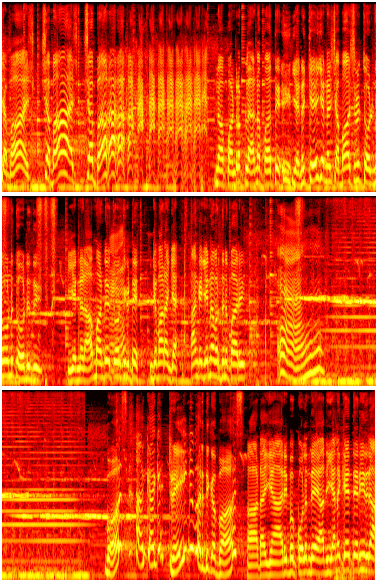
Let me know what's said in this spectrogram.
ஷபாஷ் ஷபாஷ் ஷபாஷ். நான் பண்ற பிளான பார்த்து எனக்கே என்ன ஷபாஷ்னு சொல்லணும்னு தோணுது. என்னடா மண்டைய தோர்த்துக்கிட்டு இங்க வாடா இங்க அங்க என்ன வருதுன்னு பாரு. பாஸ் அங்காக ட்ரெயின் வருதுங்க பாஸ் அட என் அறிவு குழந்தை அது எனக்கே தெரியுதுடா.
